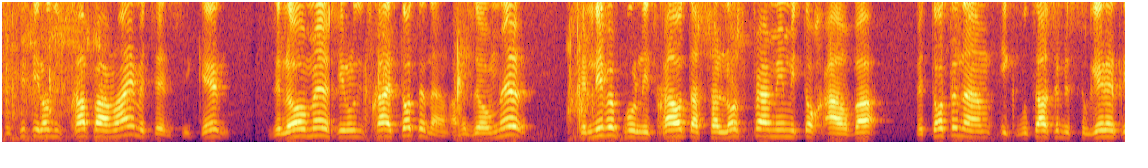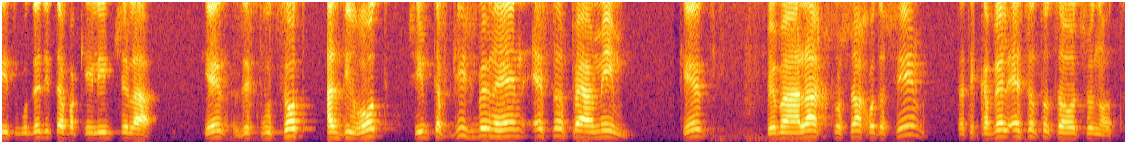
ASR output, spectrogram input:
שסיטי לא ניצחה פעמיים את צ'לסי, כן? זה לא אומר שהיא לא ניצחה את טוטנאם, אבל זה אומר שליברפול ניצחה אותה שלוש פעמים מתוך ארבע, וטוטנאם היא קבוצה שמסוגלת להתמודד איתה בכלים שלה, כן? זה קבוצות אדירות שאם תפגיש ביניהן עשר פעמים, כן? במהלך שלושה חודשים, אתה תקבל עשר תוצאות שונות.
